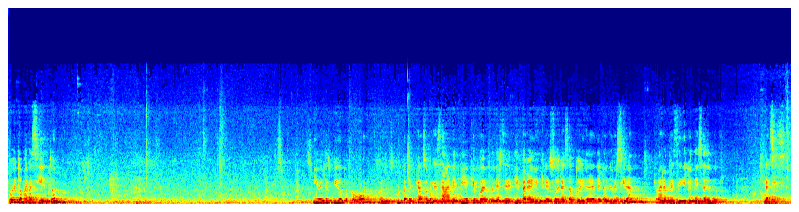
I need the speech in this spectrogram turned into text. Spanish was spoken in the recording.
Puede tomar asiento. Y hoy les pido, por favor, con disculpas del caso porque estaban de pie, que pueden ponerse de pie para el ingreso de las autoridades de la universidad que van a presidir la mesa de honor. Gracias.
